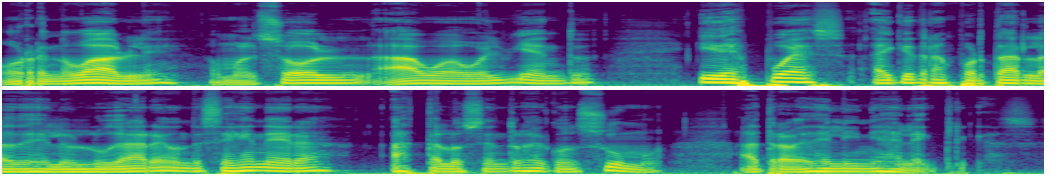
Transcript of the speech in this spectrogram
o renovable como el sol, agua o el viento, y después hay que transportarla desde los lugares donde se genera hasta los centros de consumo a través de líneas eléctricas.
